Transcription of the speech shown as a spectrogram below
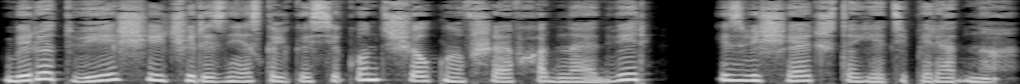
берет вещи и через несколько секунд щелкнувшая входная дверь извещает, что я теперь одна.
